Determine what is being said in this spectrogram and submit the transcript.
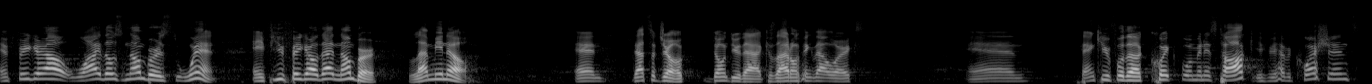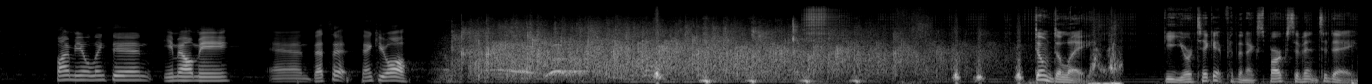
and figure out why those numbers win. And if you figure out that number, let me know. And that's a joke. Don't do that, because I don't think that works. And thank you for the quick four minutes talk. If you have questions, find me on LinkedIn, email me, and that's it. Thank you all. Don't delay. Get your ticket for the next Sparks event today.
